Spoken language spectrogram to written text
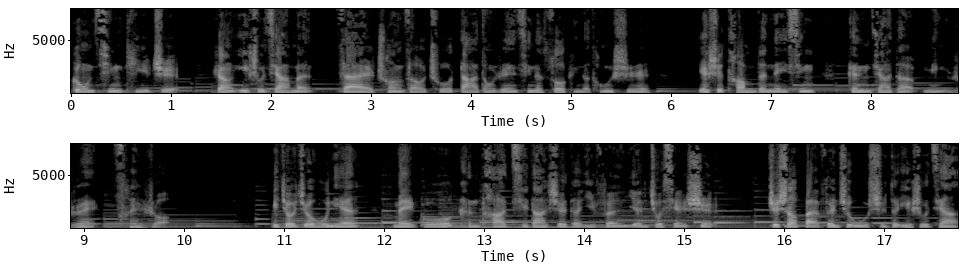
共情体质让艺术家们在创造出打动人心的作品的同时，也使他们的内心更加的敏锐脆弱。一九九五年，美国肯塔基大学的一份研究显示，至少百分之五十的艺术家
